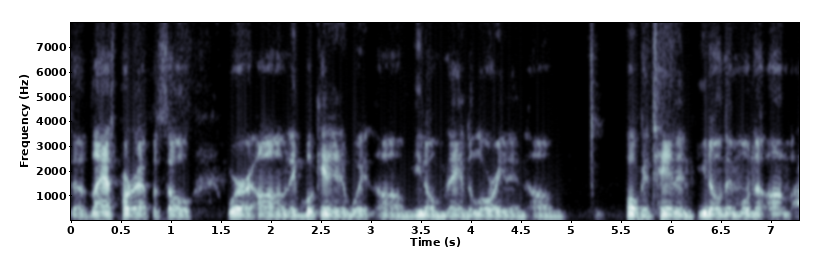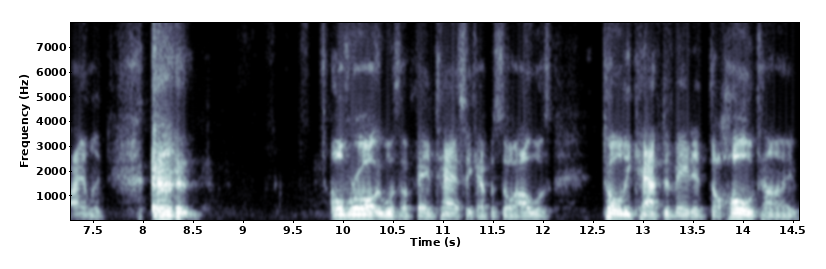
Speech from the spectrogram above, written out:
the last part of the episode where um they bookended it with um you know Mandalorian and um Bo-Katan and you know them on the um island. Overall, it was a fantastic episode. I was totally captivated the whole time.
